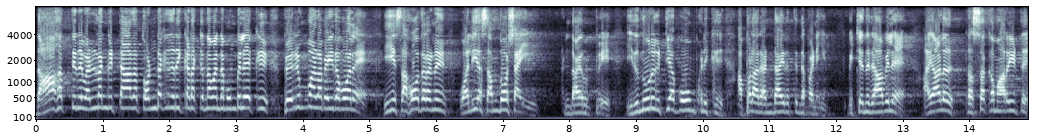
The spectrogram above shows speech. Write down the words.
ദാഹത്തിന് വെള്ളം കിട്ടാതെ തൊണ്ട കീറി കിടക്കുന്നവന്റെ മുമ്പിലേക്ക് പെരുമഴ പെയ്ത പോലെ ഈ സഹോദരന് വലിയ സന്തോഷമായി രണ്ടായിരം ഉറുപ്പ്യ ഇരുന്നൂറ് കിട്ടിയാൽ പോവും പണിക്ക്. അപ്പോൾ ആ രണ്ടായിരത്തിന്റെ പണി. പിറ്റേന്ന് രാവിലെ അയാൾ ഡ്രസ്സൊക്കെ മാറിയിട്ട്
